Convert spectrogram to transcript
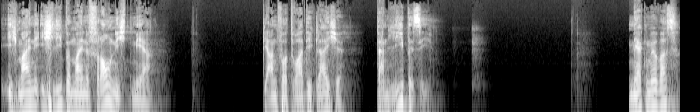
Ich meine, ich liebe meine Frau nicht mehr. Die Antwort war die gleiche. Dann liebe sie. Merken wir was?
